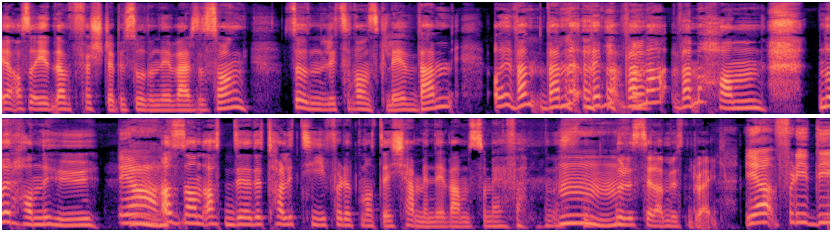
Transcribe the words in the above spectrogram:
altså, I den første episoden i hver sesong Så er den litt så vanskelig. Hvem, oi, hvem, hvem, er, hvem, er, han når han er hun? Ja. Mm. Altså, sånn at det, det tar litt tid før du på en måte kommer inn i hvem som er hvem. Mm. Når du ser dem uten drag. Ja, fordi de,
